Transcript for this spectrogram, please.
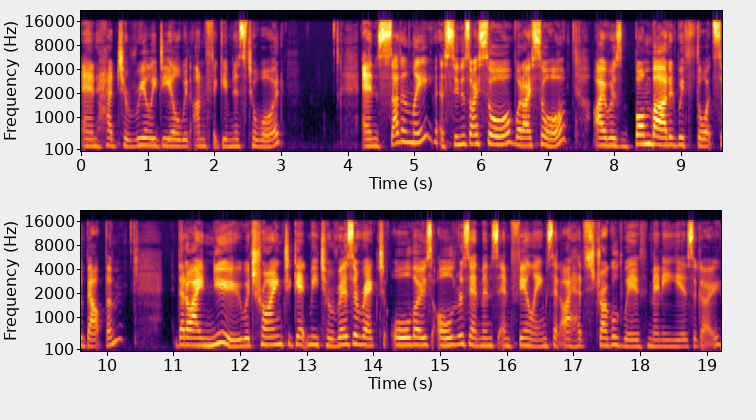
and had to really deal with unforgiveness toward. And suddenly, as soon as I saw what I saw, I was bombarded with thoughts about them that I knew were trying to get me to resurrect all those old resentments and feelings that I had struggled with many years ago.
